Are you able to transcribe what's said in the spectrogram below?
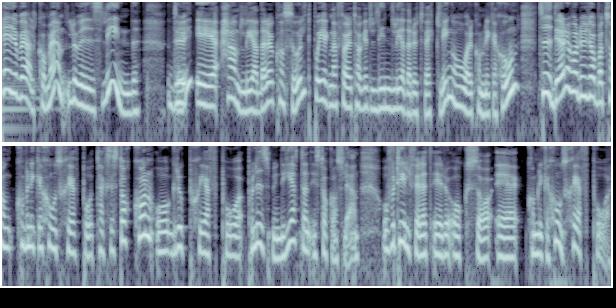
Hej och välkommen Louise Lind. Du Hej. är handledare och konsult på egna företaget Lind Ledarutveckling och HR-kommunikation. Tidigare har du jobbat som kommunikationschef på Taxi Stockholm och gruppchef på Polismyndigheten i Stockholms län. Och för tillfället är du också eh, kommunikationschef på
